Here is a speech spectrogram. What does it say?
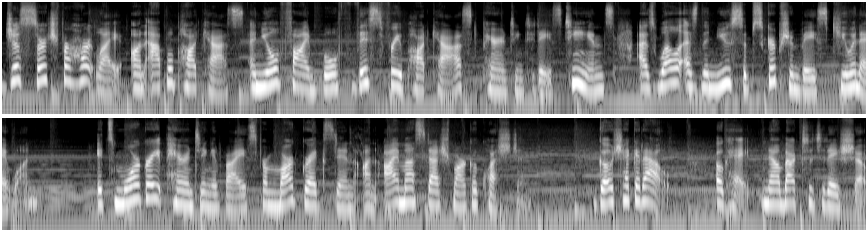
Just search for Heartlight on Apple Podcasts and you'll find both this free podcast, Parenting Today's Teens, as well as the new subscription-based Q&A one. It's more great parenting advice from Mark Gregston on I Mustache Mark a Question. Go check it out. Okay, now back to today's show.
